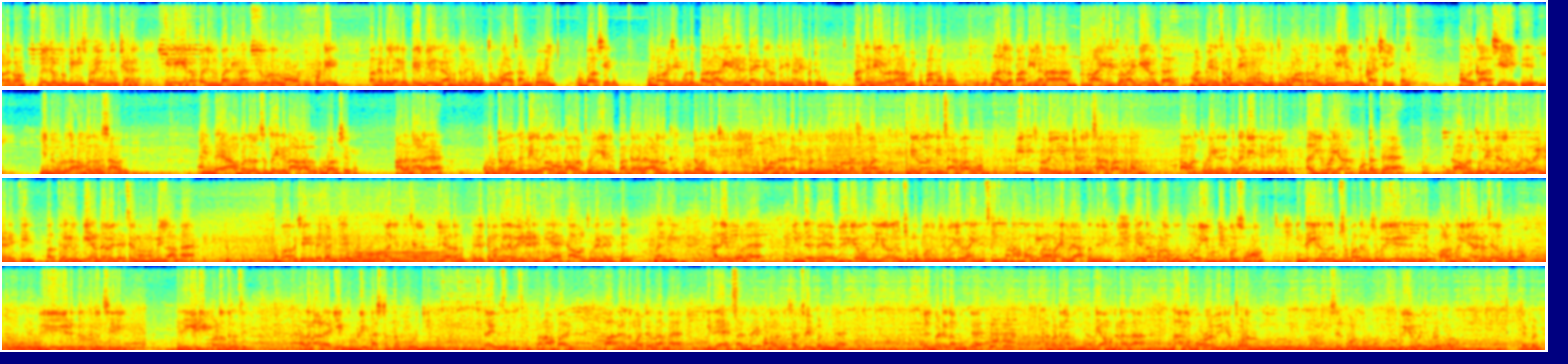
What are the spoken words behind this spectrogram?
அனைவருக்கும் வணக்கம். Welcome to finish for YouTube channel இன்னைக்கு என்ன பதிவுன்னு பார்த்தீங்கன்னா திருவள்ளூர் மாவட்டம் பொன்னேரி பக்கத்தில் இருக்க பெரும்பேர் கிராமத்தில் இருக்க முத்துக்குமாரசாமி கோவில் கும்பாபிஷேகம். கும்பாபிஷேகம் வந்து பதினாறு ஏழு ரெண்டாயிரத்தி இருபத்தஞ்சு நடைபெற்றது. அந்த நிகழ்வை தான் நம்ம இப்ப பார்க்க போறோம். அதுல பாத்தீங்கன்னா ஆயிரத்தி தொள்ளாயிரத்தி எழுபத்தாறு மண்மேடு சமன் செய்யும் போது முத்துக்குமாரசாமி பூமியிலிருந்து காட்சி அளித்தார். அவர் காட்சி அளித்து இன்றோடு ஐம்பது வருஷம் ஆகுது. இந்த ஐம்பது வருஷத்துல இது நாலாவது கும்பாபிஷேகம். அதனால கூட்டம் வந்து நிர்வாகமும் காவல்துறையும் எதிர்பார்க்காத அளவுக்கு கூட்டம் வந்துச்சு. கூட்டம் வந்தாலும் கட்டுப்படுத்துறது ரொம்ப கஷ்டமா இருக்கு நிர்வாகத்தின் சார்பாகவும் பீனிக்ஸ் படம் யூடியூப் சேனலின் சார்பாகவும் காவல்துறையினருக்கு நன்றியை தெரிவிக்கிறோம். அதிகப்படியான கூட்டத்தை காவல்துறையின் நல்ல முறையில் வழிநடத்தி பக்தர்களுக்கு எந்தவித சிரமமும் இல்லாம கும்பாபிஷேகத்தை கண்டு மகிழ்ந்து செல்லக்கூடிய அளவுக்கு மக்களை வழிநடத்திய காவல்துறையினருக்கு நன்றி. அதே போல இந்த பே- வீடியோ வந்து இருபது நிமிஷம் முப்பது நிமிஷம் வீடியோ தான். இது ஸ்கிப் பண்ணால் பார்த்தீங்கன்னா தான் இதோட அர்த்தம் தெரியும். என்ன போல ஒவ்வொரு யூடியூபர்ஸும் இந்த இருபது நிமிஷம் பத்து நிமிஷம் வீடியோ எடுக்கிறதுக்கு பல மணி நேரங்கள் செலவு பண்ணுறோம் வீடியோ எடுக்கிறதுக்கும் சரி இதை எடிட் பண்ணுறதுக்கும் சரி. அதனால் எங்களுடைய கஷ்டத்தை புரிஞ்சு தயவு செய்து ஸ்கிப் பண்ணாம பாருங்க. பார்க்கறது மட்டும் இல்லாமல் இதை சப்ஸ்கிரைப் பண்ணாதவங்க சப்ஸ்கிரைப் பண்ணுங்க. பெல் பட்டன் அமுங்க பட்டன் அமுங்க அப்படி அமுக்குனாதான் நாங்க போடுற வீடியோ தொடர்ந்து செல்போனுக்கு வீடியோ பதிவுக்குள்ள போகலாம் செக் பண்ணி.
